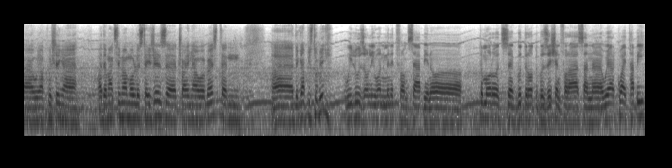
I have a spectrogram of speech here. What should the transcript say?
Uh, we are pushing uh, at the maximum all the stages, uh, trying our best, and uh, the gap is too big. We lose only one minute from SAP, you know. Tomorrow it's a good road position for us, and uh, we are quite happy.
